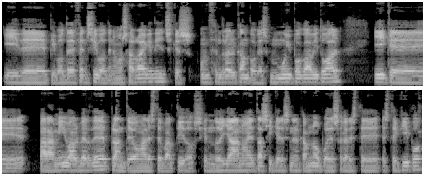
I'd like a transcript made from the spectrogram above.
y de pivote defensivo tenemos a Rakitic, que es un centro del campo que es muy poco habitual y que para mí Valverde planteó mal este partido. Siendo ya Noeta, si quieres en el Camp Nou puedes sacar este, este equipo,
